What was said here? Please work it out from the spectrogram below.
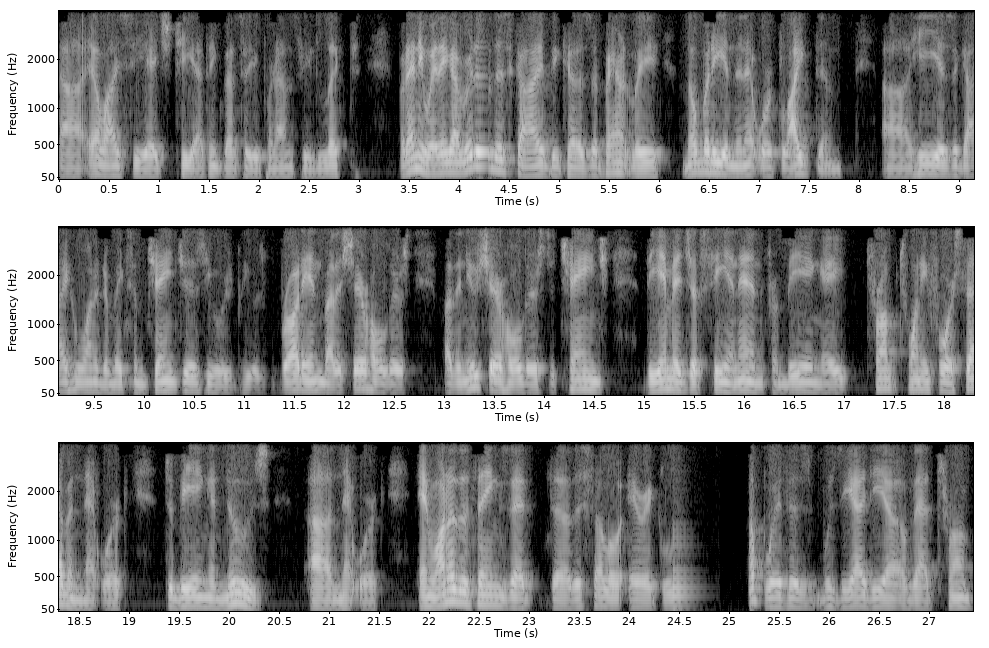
uh, L-I-C-H-T. I think that's how you pronounce it, Licht. But anyway, they got rid of this guy because apparently nobody in the network liked him. Uh, he is a guy who wanted to make some changes. He was, he was brought in by the shareholders, by the new shareholders to change the image of CNN from being a Trump 24-7 network to being a news uh, network. And one of the things that uh, this fellow Eric up with is, was the idea of that Trump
